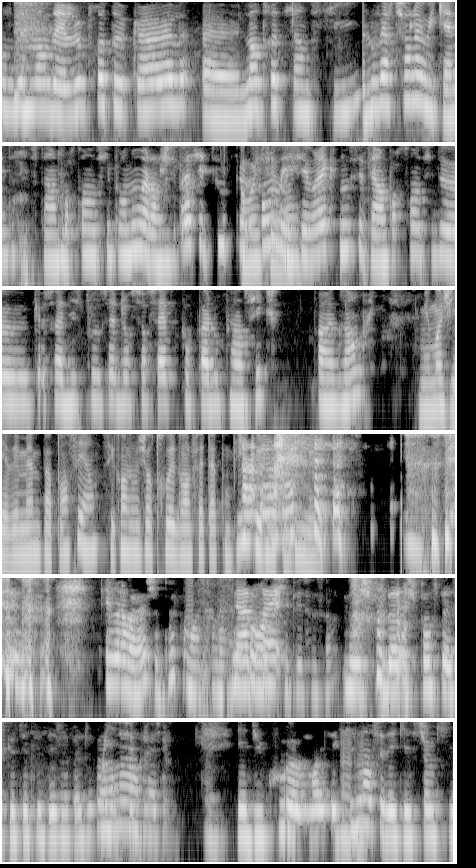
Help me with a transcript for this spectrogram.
On demandait le protocole, euh, l'entretien psy, l'ouverture le week-end. C'était important aussi pour nous. Alors, je sais pas si tout le Ouais, font, mais c'est vrai que nous, c'était important aussi de qu'elle soit dispo 7 jours sur 7 pour pas louper un cycle, par exemple. Mais moi, j'y avais même pas pensé. Hein. C'est quand je me suis retrouvée devant le fait accompli que je me suis dit, mais Et ben voilà, je sais pas comment est-ce qu'on a fait pour après- anticiper tout ça. Mais je, bah, je pense parce que tu étais déjà passé par Oui, là, c'est en fait. Oui. Et du coup, euh, moi, effectivement, c'est des questions qui,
